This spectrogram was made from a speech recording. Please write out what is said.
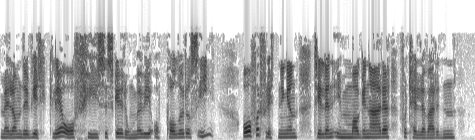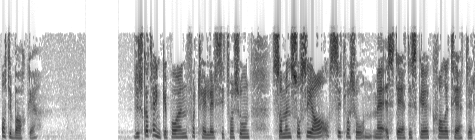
mellom det virkelige og fysiske rommet vi oppholder oss i, og forflytningen til den imaginære fortellerverden og tilbake. Du skal tenke på en fortellersituasjon som en sosial situasjon med estetiske kvaliteter.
